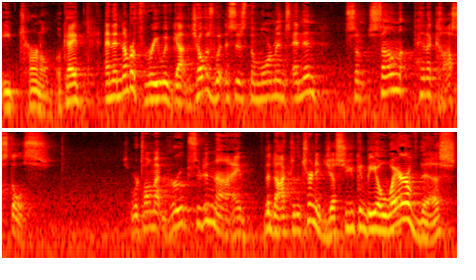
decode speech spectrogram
eternal. Okay? And then number three, we've got the Jehovah's Witnesses, the Mormons, and then some, some Pentecostals. So we're talking about groups who deny the doctrine of the Trinity, just so you can be aware of this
